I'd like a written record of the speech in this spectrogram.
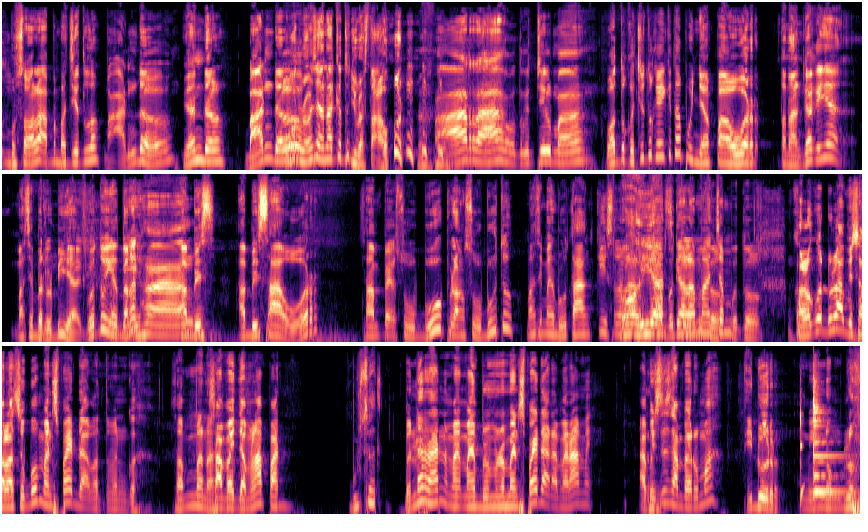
musola apa masjid lo? Bandel. Yandel. Bandel. Lu berapa sih anaknya 17 tahun? Parah waktu kecil mah. Waktu kecil tuh kayak kita punya power tenaga kayaknya masih berlebih ya. Gue tuh ingat banget abis abis sahur sampai subuh pulang subuh tuh masih main bulu tangkis Oh lari iya betul segala betul, macam. betul. Kalau gue dulu habis sholat subuh main sepeda sama temen gue. Sampai mana? Sampai jam 8. Buset. Beneran main, main bener-bener main sepeda rame-rame. Habis itu sampai rumah Tidur. minum dulu.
